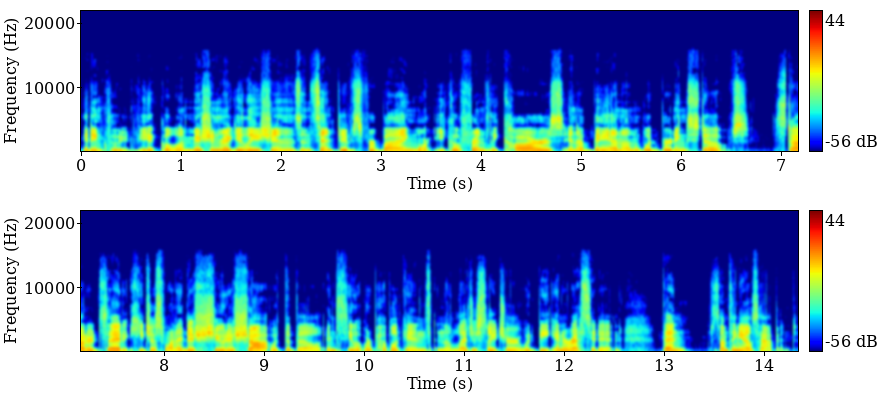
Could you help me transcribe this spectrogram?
It included vehicle emission regulations, incentives for buying more eco friendly cars, and a ban on wood burning stoves. Stoddard said he just wanted to shoot a shot with the bill and see what Republicans in the legislature would be interested in. Then something else happened.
